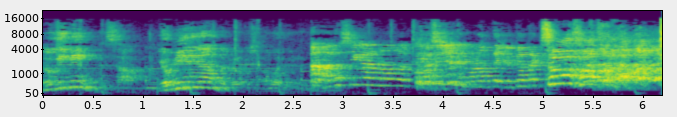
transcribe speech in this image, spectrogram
乃木リングでさ読売ランドでロケしたの覚えてる？あ、私があの、教師所でもらった浴衣着て。そうそうそう。で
